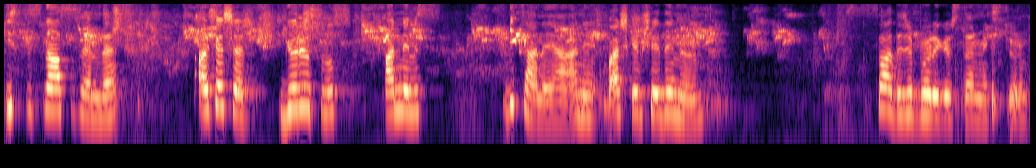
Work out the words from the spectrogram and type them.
İstisnasız hem de. Arkadaşlar görüyorsunuz annemiz bir tane ya hani başka bir şey demiyorum. Sadece böyle göstermek istiyorum.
